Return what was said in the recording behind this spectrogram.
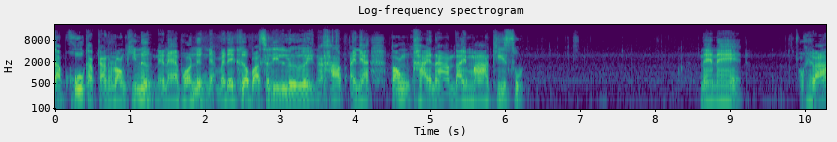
จับคู่กับการทดลองที่หนึ่งแน่ๆเพราะหนึ่งเนี่ยไม่ได้เคลือบวาสลีนเลยนะครับไอเนี่ยต้องคายน้ำได้มากที่สุด แน่ๆโอเคปะ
